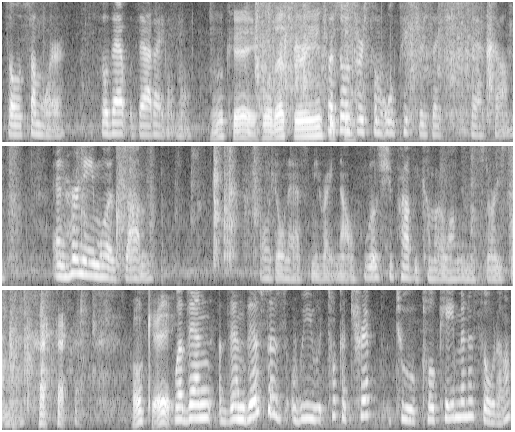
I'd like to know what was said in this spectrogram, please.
So somewhere. So that that I don't know. Okay, well, that's very interesting. But those were some old pictures that that um, and her name was um. Oh, don't ask me right now. Well, she probably come along in the story somewhere. Okay. Well, then, then this is, we took a trip to Cloquet, Minnesota,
